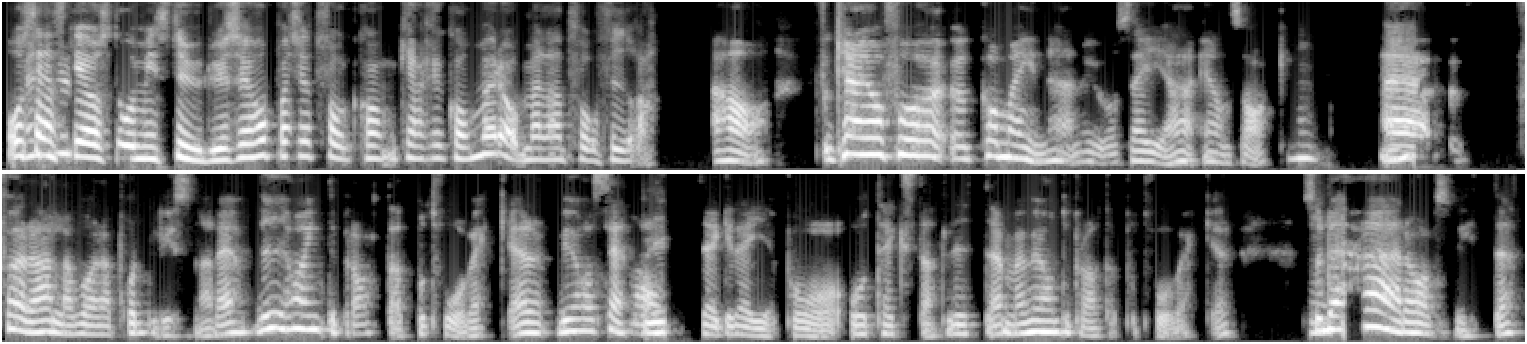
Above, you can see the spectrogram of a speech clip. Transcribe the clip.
Och sen ska jag stå i min studio så jag hoppas ju att folk kom, kanske kommer då mellan två och fyra. Ja, kan jag få komma in här nu och säga en sak? Mm. Eh, för alla våra poddlyssnare. Vi har inte pratat på två veckor. Vi har sett Nej. lite grejer på och textat lite, men vi har inte pratat på två veckor. Så Mm. det här avsnittet,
